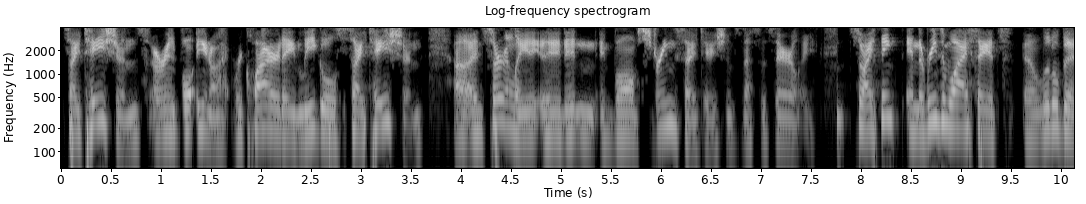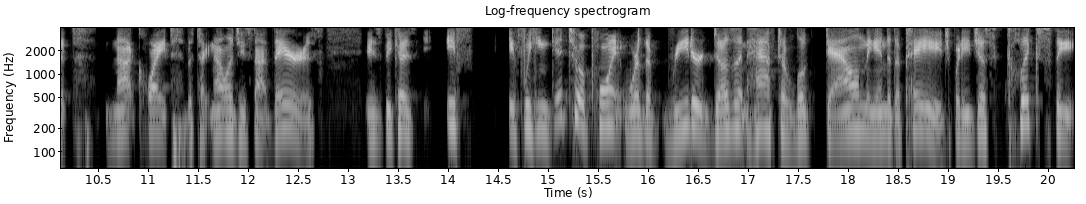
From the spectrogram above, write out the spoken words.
citations or invo- you know required a legal citation, uh, and certainly it didn't involve string citations necessarily. So I think, and the reason why I say it's a little bit not quite the technology's not there is is because if if we can get to a point where the reader doesn't have to look down the end of the page, but he just clicks the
